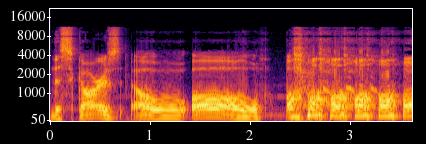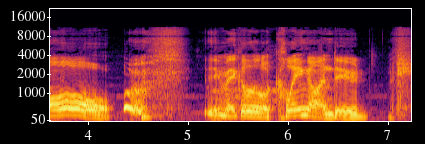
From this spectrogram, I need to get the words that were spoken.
The scars. Oh, oh, oh. You make a little Klingon dude.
